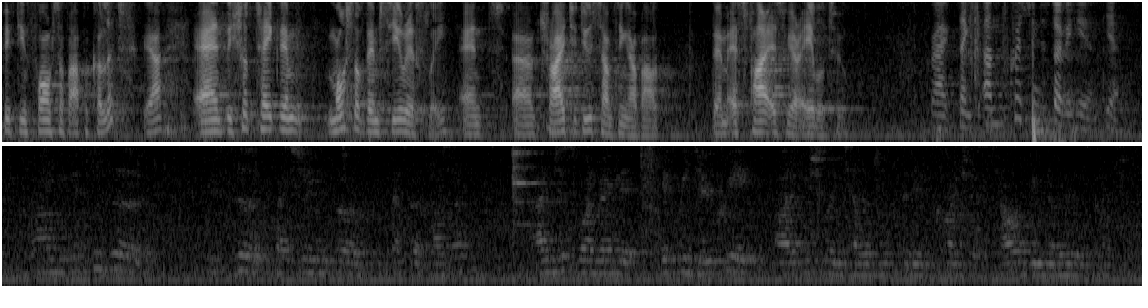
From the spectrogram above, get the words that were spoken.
15 forms of apocalypse, yeah? And we should take them most of them seriously and uh, try to do something about them as far as we are able to. Right, thanks. Um, question just over here. Yeah. Um, this, is a, this is a question for Professor Hutter. I'm just wondering if we do create artificial intelligence that is conscious, how would we know it's conscious?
